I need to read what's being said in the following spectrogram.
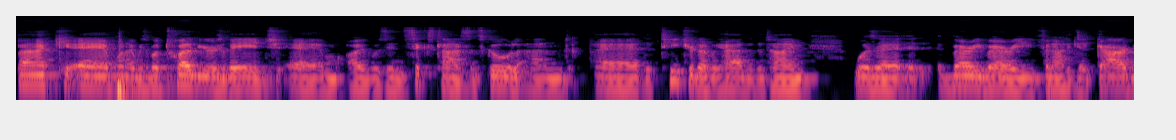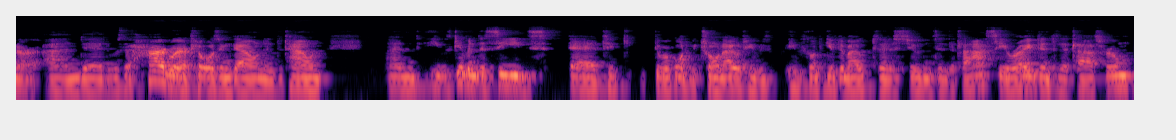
back uh, when I was about 12 years of age. Um, I was in sixth class in school, and uh, the teacher that we had at the time was a, a very, very fanatical gardener, and uh, there was a hardware closing down in the town, and he was given the seeds uh, to they were going to be thrown out. He was he was going to give them out to students in the class. He arrived into the classroom,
